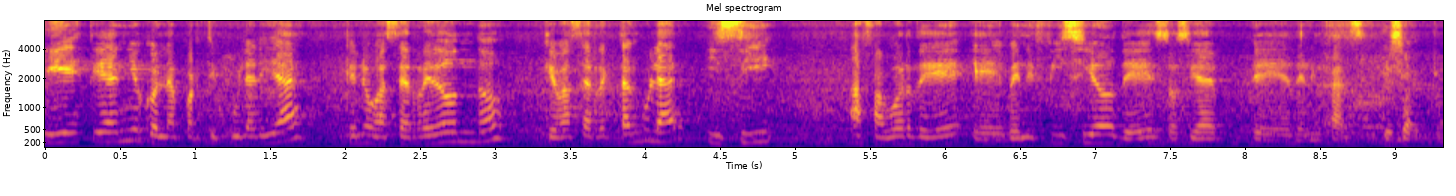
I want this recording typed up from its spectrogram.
y este año con la particularidad que no va a ser redondo, que va a ser rectangular y sí a favor de eh, beneficio de Sociedad eh, de la Infancia? Exacto.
